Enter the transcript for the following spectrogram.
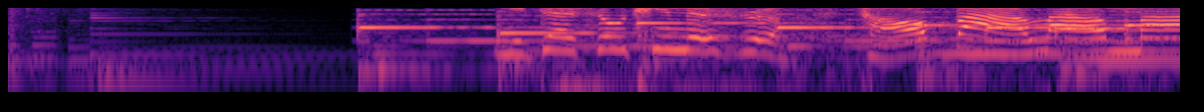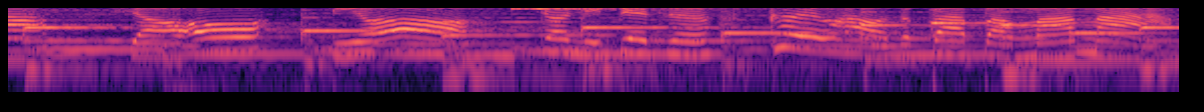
你在收听的是《乔爸拉妈》，小欧零二，叫你变成更好的爸爸妈妈。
